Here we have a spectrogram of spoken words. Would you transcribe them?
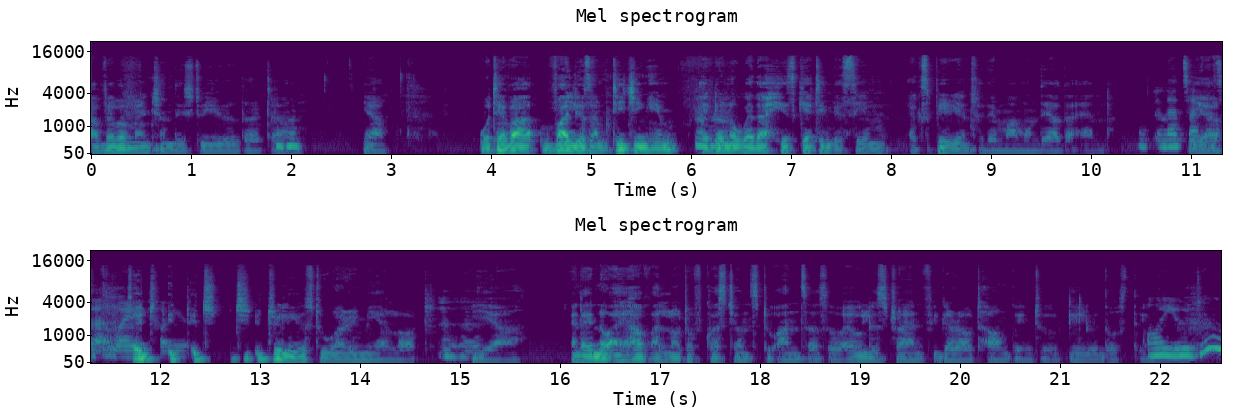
I've ever mentioned this to you that um, Mhm. yeah whatever values I'm teaching him I Mhm. don't know whether he's getting the same experience with the mom on the other end And that's a, Yeah. that's a worry so it, it, it, it, really used to worry me a lot Mhm. yeah and I know I have a lot of questions to answer so I always try and figure out how I'm going to deal with those things Oh, you do.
